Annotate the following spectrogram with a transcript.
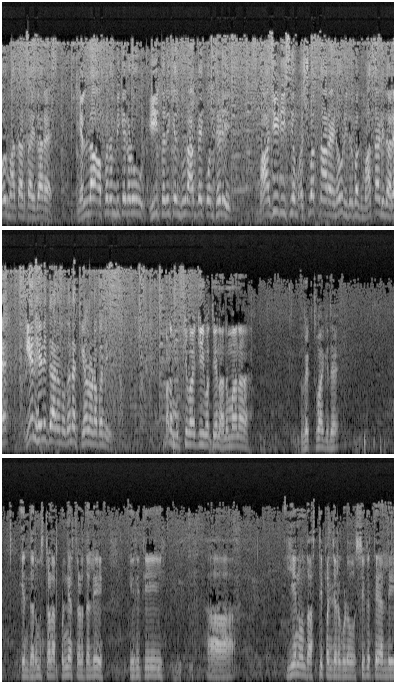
ಅವರು ಮಾತಾಡ್ತಾ ಇದ್ದಾರೆ. ಎಲ್ಲ ಅಪನಂಬಿಕೆಗಳು ಈ ತನಿಖೆ ದೂರ ಆಗ್ಬೇಕು ಅಂತ ಹೇಳಿ ಮಾಜಿ ಡಿಸಿಎಂ ಅಶ್ವಥ್ ನಾರಾಯಣ್ ಅವರು ಇದ್ರ ಬಗ್ಗೆ ಮಾತಾಡಿದ್ದಾರೆ. ಏನ್ ಹೇಳಿದ್ದಾರೆ ಅನ್ನೋದನ್ನ ಕೇಳೋಣ ಬನ್ನಿ. ಬಹಳ ಮುಖ್ಯವಾಗಿ ಇವತ್ತೇನು ಅನುಮಾನ ವ್ಯಕ್ತವಾಗಿದೆ. ಏನ್ ಧರ್ಮಸ್ಥಳ ಪುಣ್ಯ ಸ್ಥಳದಲ್ಲಿ ಈ ರೀತಿ ಏನೊಂದು ಅಸ್ಥಿ ಪಂಜರಗಳು ಸಿಗುತ್ತೆ ಅಲ್ಲಿ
